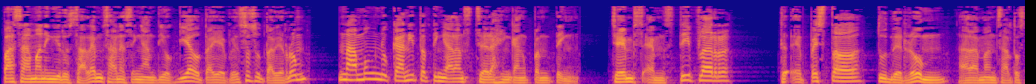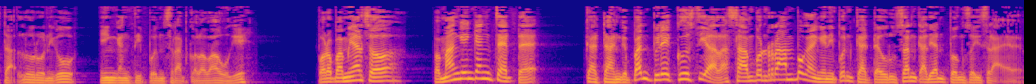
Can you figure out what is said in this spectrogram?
Pasaman ing Yerusalem sanes ing Antioquia utawi Efesus utawi Rom namung nyukani tetinggalan sejarah ingkang penting. James M. Stifler The Epistle to the Rome halaman 102 niku ingkang dipun serat kala wau nggih. Para pamirsa, pemanggi ingkang cedhek kadanggepan bilih Gusti Allah sampun rampung anggenipun gadah urusan kalian bangsa Israel.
